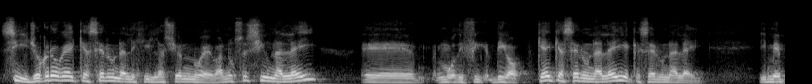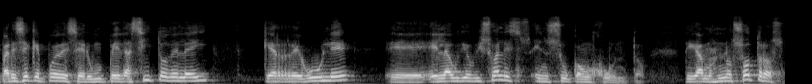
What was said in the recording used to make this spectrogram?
Sí, yo creo que hay que hacer una legislación nueva. No sé si una ley, eh, digo, que hay que hacer una ley, hay que hacer una ley. Y me parece que puede ser un pedacito de ley que regule eh, el audiovisual en su conjunto. Digamos, nosotros,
